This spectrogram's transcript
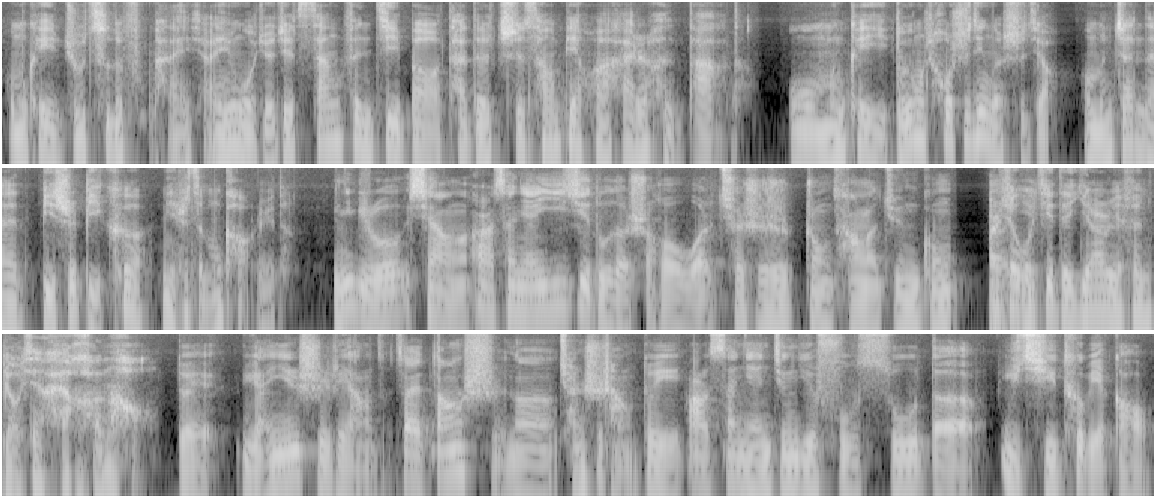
我们可以逐次的复盘一下，因为我觉得这三份季报它的持仓变化还是很大的。我们可以不用后视镜的视角，我们站在彼时彼刻，你是怎么考虑的？你比如像二三年一季度的时候，我确实是重仓了军工，而且我记得一二月份表现还很好。对，原因是这样子，在当时呢，全市场对二三年经济复苏的预期特别高，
